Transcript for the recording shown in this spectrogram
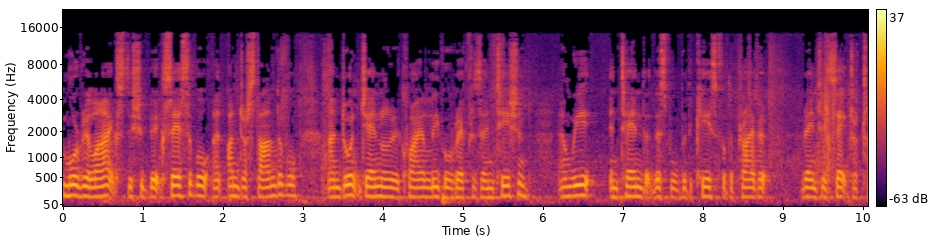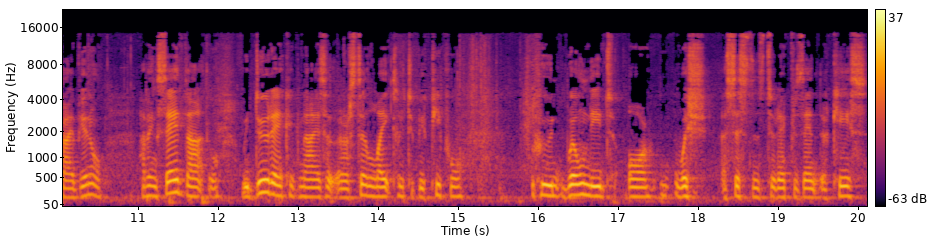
more relaxed, they should be accessible and understandable and don't generally require legal representation. And we intend that this will be the case for the private rented sector tribunal. Having said that, though, we do recognise that there are still likely to be people who will need or wish assistance to represent their case.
